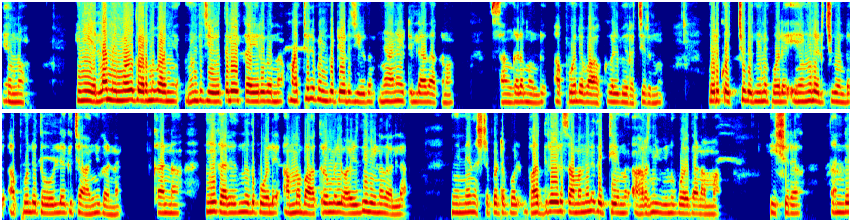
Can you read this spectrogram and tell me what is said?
എന്നോ? ഇനി എല്ലാം നിന്നോട് തുറന്നു പറഞ്ഞ് നിന്റെ ജീവിതത്തിലേക്ക് കയറി വന്ന മറ്റൊരു പെൺകുട്ടിയുടെ ജീവിതം ഞാനായിട്ട് ഇല്ലാതാക്കണം. സങ്കടം കൊണ്ട് അപ്പുവിന്റെ വാക്കുകൾ വിറച്ചിരുന്നു. ഒരു കൊച്ചു കുഞ്ഞിനെ പോലെ ഏങ്ങലടിച്ചുകൊണ്ട് അപ്പുവിന്റെ തോളിലേക്ക് ചാഞ്ഞു കണ്ണൻ. കണ്ണ നീ കരുതുന്നത് പോലെ അമ്മ ബാത്റൂമിൽ വഴുതി വീണതല്ല. നിന്നെ നഷ്ടപ്പെട്ടപ്പോൾ ഭദ്രയുടെ സമനില തെറ്റിയെന്ന് അറിഞ്ഞു വീണുപോയതാണ് അമ്മ. ഈശ്വര തന്റെ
